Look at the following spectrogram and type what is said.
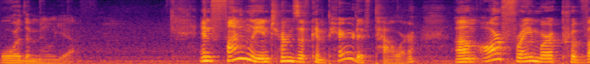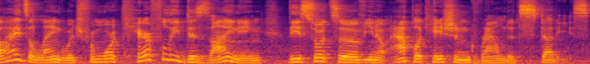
or the milieu. And finally, in terms of comparative power, um, our framework provides a language for more carefully designing these sorts of, you know, application-grounded studies.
